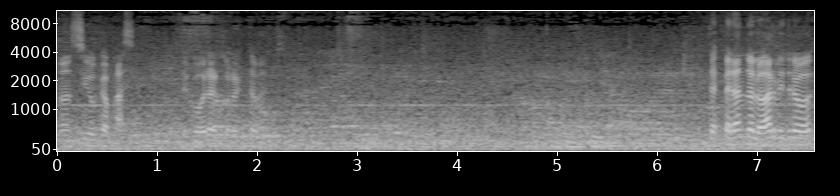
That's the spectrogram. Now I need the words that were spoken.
No han sido capaces de cobrar correctamente. Está esperando los árbitros.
